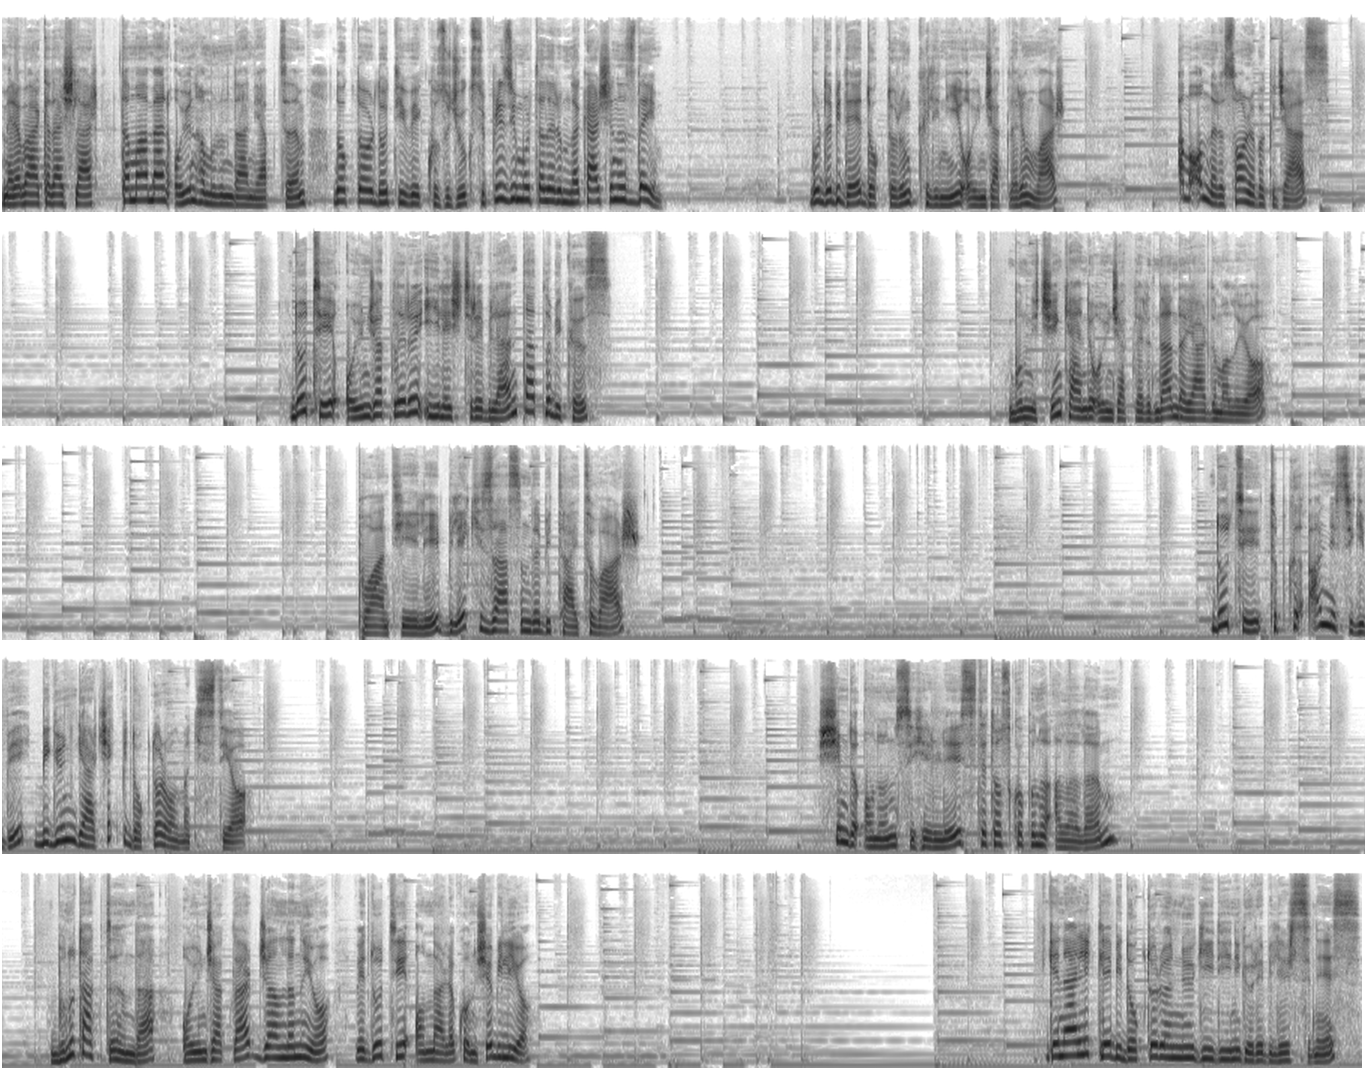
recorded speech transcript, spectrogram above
Merhaba arkadaşlar. Tamamen oyun hamurundan yaptığım Doktor Doti ve kuzucuk sürpriz yumurtalarımla karşınızdayım. Burada bir de doktorun kliniği oyuncaklarım var. Ama onlara sonra bakacağız. Doti oyuncakları iyileştirebilen tatlı bir kız. Bunun için kendi oyuncaklarından da yardım alıyor. Puantiyeli, bilek hizasında bir taytı var. Doti tıpkı annesi gibi bir gün gerçek bir doktor olmak istiyor. Şimdi onun sihirli stetoskopunu alalım. Bunu taktığında oyuncaklar canlanıyor ve Doti onlarla konuşabiliyor. Genellikle bir doktor önlüğü giydiğini görebilirsiniz.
